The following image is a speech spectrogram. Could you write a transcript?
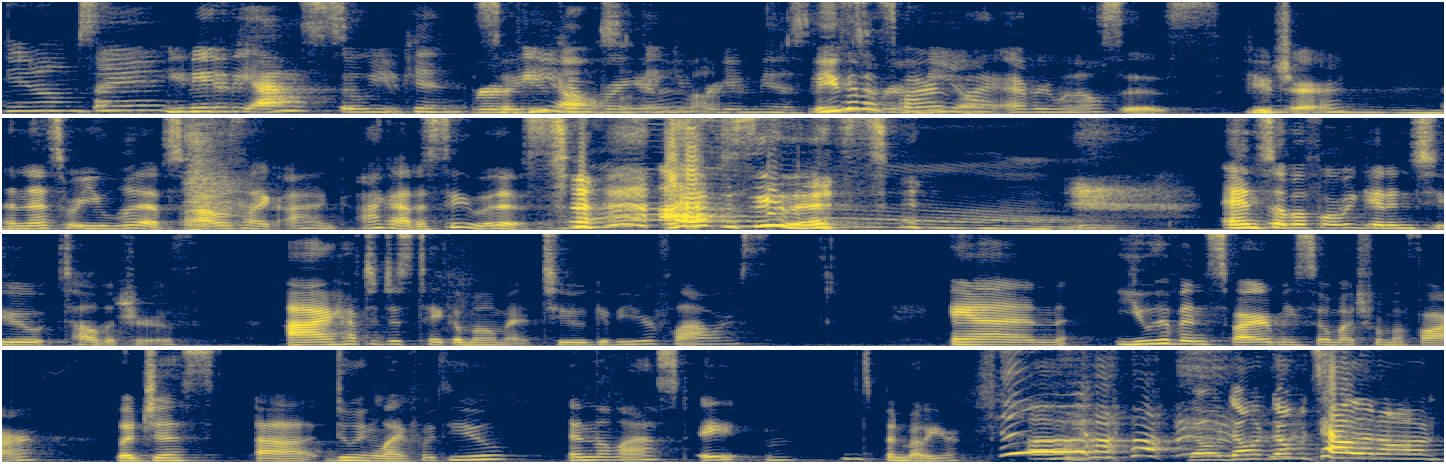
You know what I'm saying? You need to be asked so you can reveal. So, you can bring so thank you for giving me the space. You get inspired by everyone else's future, mm. and that's where you live. So I was like, I I got to see this. I have to see this. and so before we get into tell the truth, I have to just take a moment to give you your flowers. And you have inspired me so much from afar, but just uh, doing life with you in the last eight, it's been about a year. don't don't don't be telling on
